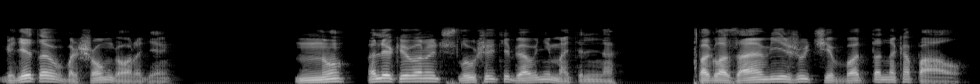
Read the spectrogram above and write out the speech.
Где-то в большом городе. Ну, Олег Иванович, слушай тебя внимательно. По глазам вижу, чего-то накопал.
